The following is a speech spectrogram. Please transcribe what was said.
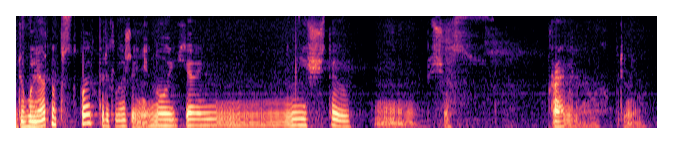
регулярно поступают предложения, но я не считаю сейчас правильным их принимать.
